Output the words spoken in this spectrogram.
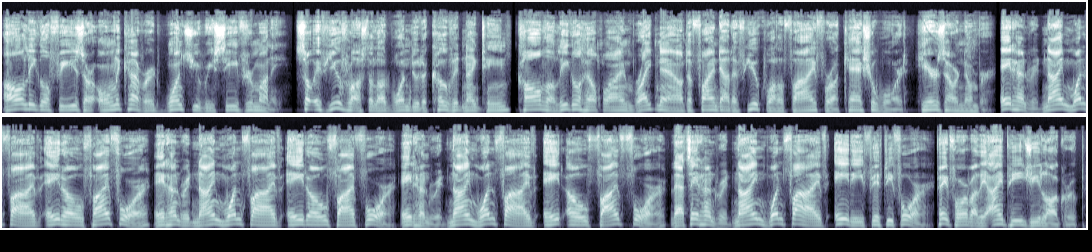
All legal fees are only covered once you receive your money. So if you've lost a loved one due to COVID 19, call the legal helpline right now to find out if you qualify for a cash award. Here's our number 800 915 8054. 800 915 8054. 800 915 8054. That's 800 915 8054. Paid for by the IPG Law Group.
